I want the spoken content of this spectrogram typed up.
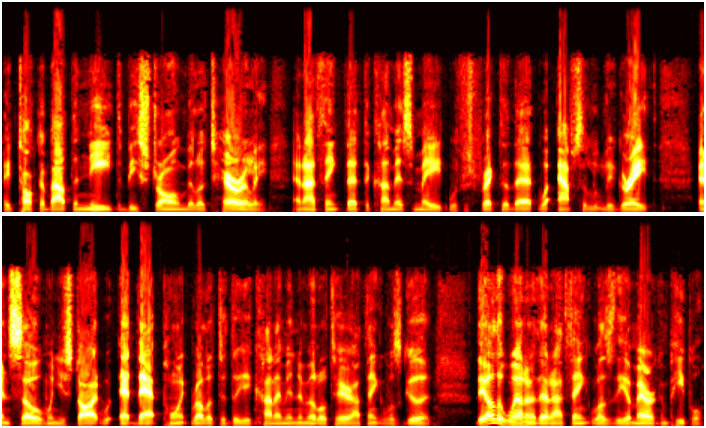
they talked about the need to be strong militarily. And I think that the comments made with respect to that were absolutely great. And so when you start at that point relative to the economy and the military, I think it was good. The other winner that I think was the American people.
